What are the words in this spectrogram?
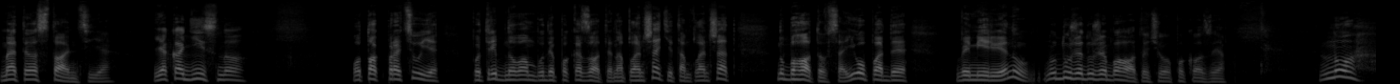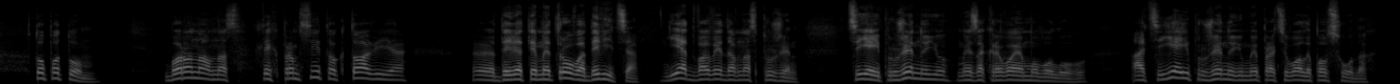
метеостанція, яка дійсно отак працює. Потрібно вам буде показати на планшеті, там планшет, ну багато все. І опади вимірює, ну, ну дуже-дуже багато чого показує. Ну, то потім. Борона в нас Техпромсвіт, Октавія, 9-метрова. Дивіться, є два види в нас пружин. Цією пружиною ми закриваємо вологу, а цією пружиною ми працювали по всходах.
